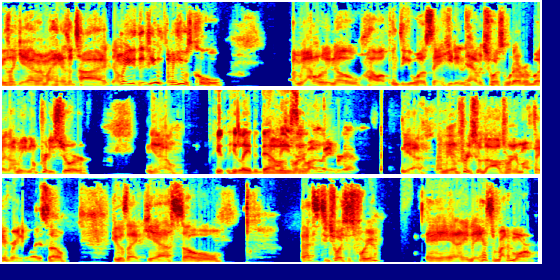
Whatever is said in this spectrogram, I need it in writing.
he's like, yeah, man, my hands are tied. I mean, he, he I mean, he was cool. I mean, I don't really know how authentic he was saying he didn't have a choice or whatever, but I mean, I'm pretty sure, you know, he he laid it down easy. Yeah, I mean, yeah. I'm pretty sure the odds were in my favor anyway. So he was like, "Yeah, so that's two choices for you, and I need to answer by tomorrow."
